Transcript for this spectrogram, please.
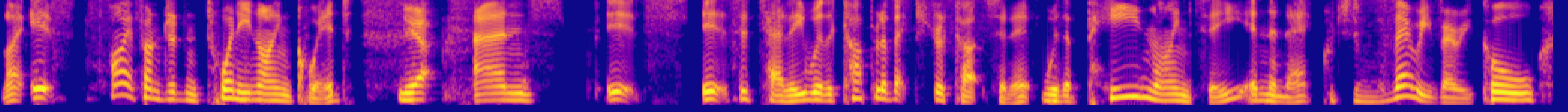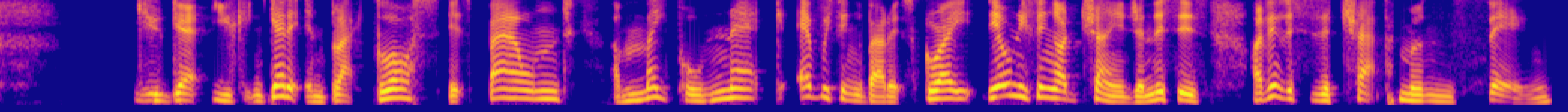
like it's 529 quid Yeah. and it's it's a telly with a couple of extra cuts in it with a P90 in the neck, which is very very cool. You get you can get it in black gloss. It's bound, a maple neck. Everything about it's great. The only thing I'd change, and this is I think this is a Chapman thing.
